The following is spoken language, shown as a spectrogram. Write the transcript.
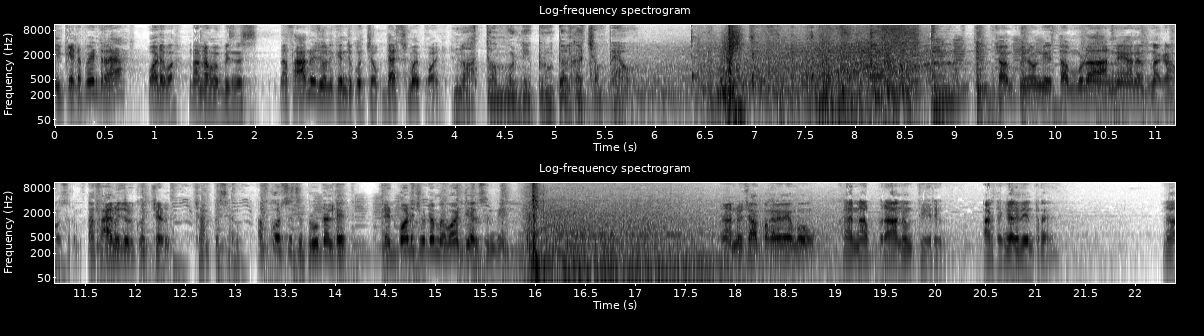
ఈ గెటపేంట్రా వాడేవా? నన్న బిజినెస్ నా ఫ్యామిలీ జోలికి ఎందుకు వచ్చావు? దట్స్ మై పాయింట్ నా తమ్ముడిని బ్రూటల్గా చంపావు. చంపినో నీ తమ్ముడా అన్నయ్య అనేది నాకు అవసరం నా ఫ్యామిలీ జోలికి వచ్చాడు చంపేశాను. Of course it's brutal death dead body చూడడం అవాయిడ్ చేయాల్సింది. నన్ను చంపగలవేమో కానీ నా ప్రాణం తీరేవు. అర్థం కాలేదేంట్రా నా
